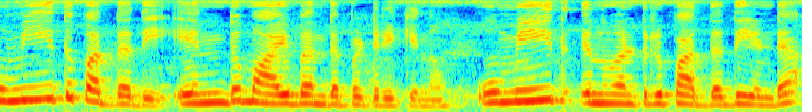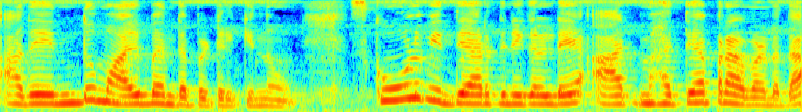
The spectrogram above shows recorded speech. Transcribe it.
ഉമീദ് പദ്ധതി എന്തുമായി ബന്ധപ്പെട്ടിരിക്കുന്നു? ഉമീദ് എന്ന് പറഞ്ഞിട്ടൊരു പദ്ധതിയുണ്ട്. അത് എന്തുമായി ബന്ധപ്പെട്ടിരിക്കുന്നു? സ്കൂൾ വിദ്യാർത്ഥിനികളുടെ ആത്മഹത്യാ പ്രവണത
